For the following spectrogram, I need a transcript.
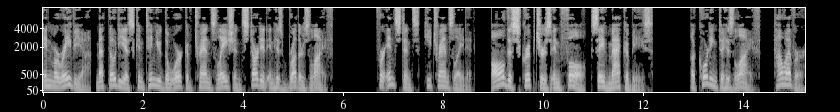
In Moravia, Methodius continued the work of translation started in his brother's life. For instance, he translated, "...all the scriptures in full, save Maccabees", according to his life. However,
